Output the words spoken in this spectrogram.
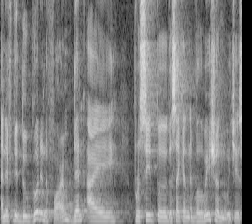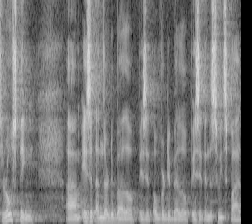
and if they do good in the farm then i proceed to the second evaluation which is roasting um, is it underdeveloped? Is it overdeveloped? Is it in the sweet spot?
